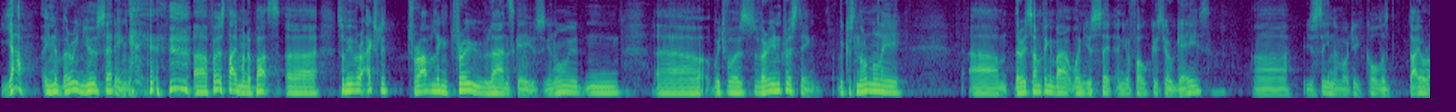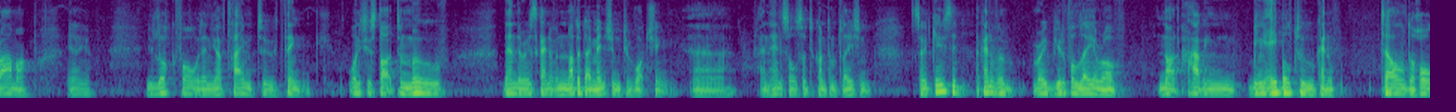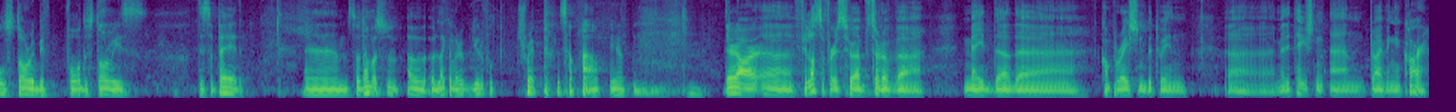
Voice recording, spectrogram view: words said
Yeah, in a very new setting. uh, first time on a bus. Uh, so we were actually traveling through landscapes, you know, mm, uh, which was very interesting because normally um, there is something about when you sit and you focus your gaze, uh, you see in what you call a diorama. Yeah, you, you look forward and you have time to think. Once you start to move, then there is kind of another dimension to watching, uh, and hence also to contemplation. So it gives it a kind of a very beautiful layer of not having, being able to kind of tell the whole story before the stories disappeared. Um, so that was a, like a very beautiful trip somehow. Yeah. There are uh, philosophers who have sort of uh, made the, the comparison between uh, meditation and driving a car,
